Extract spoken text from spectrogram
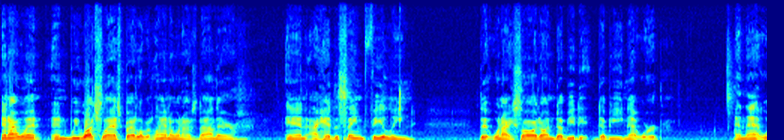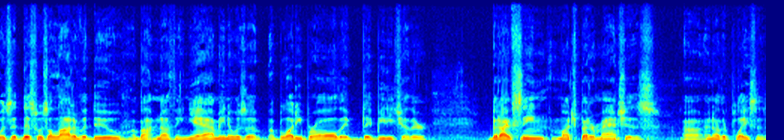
And I went and we watched Last Battle of Atlanta when I was down there. And I had the same feeling that when I saw it on WWE Network, and that was it. This was a lot of ado about nothing. Yeah, I mean it was a, a bloody brawl. They they beat each other, but I've seen much better matches uh, in other places.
